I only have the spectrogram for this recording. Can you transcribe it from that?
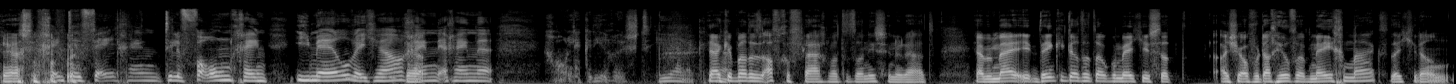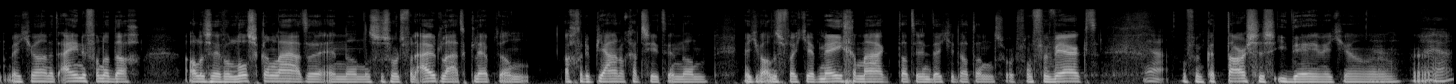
Ja. Dus geen tv, geen telefoon, geen e-mail, weet je wel. Geen, geen, eh, gewoon lekker die rust. Heerlijk. Ja, ik heb me altijd afgevraagd wat het dan is inderdaad. Ja, bij mij denk ik dat het ook een beetje is dat als je overdag heel veel hebt meegemaakt... dat je dan, weet je wel, aan het einde van de dag alles even los kan laten... en dan als een soort van uitlaatklep dan achter de piano gaat zitten... en dan, weet je wel, alles wat je hebt meegemaakt... dat, er- dat je dat dan een soort van verwerkt. Ja. Of een catharsis-idee, weet je wel. ja. Nou ja,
